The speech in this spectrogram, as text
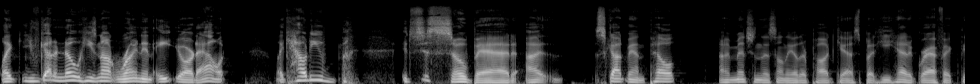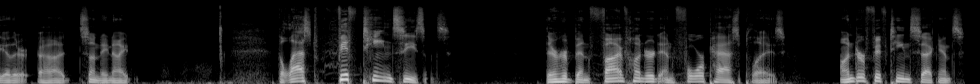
Like you've got to know he's not running an eight yard out. Like how do you? It's just so bad. I Scott Van Pelt. I mentioned this on the other podcast, but he had a graphic the other uh, Sunday night. The last 15 seasons, there have been 504 pass plays under 15 seconds,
